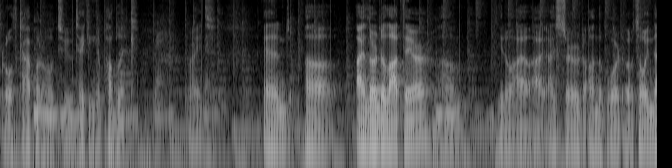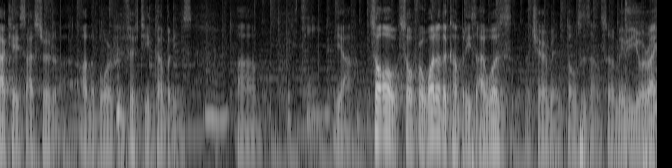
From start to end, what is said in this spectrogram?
growth capital to taking it public, right. right? Right. And uh, I learned a lot there. Um, you know, I, I, I served on the board. oh, So in that case, I served on the board for 15 companies. Fifteen. Yeah. So, oh, so for one of the companies, I was a chairman, 董事长. So maybe you were right.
